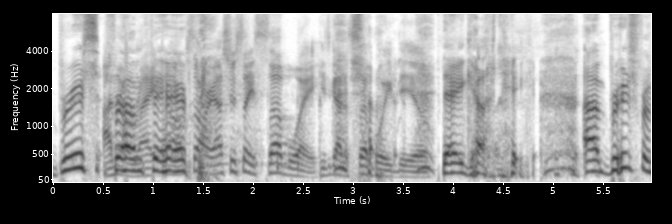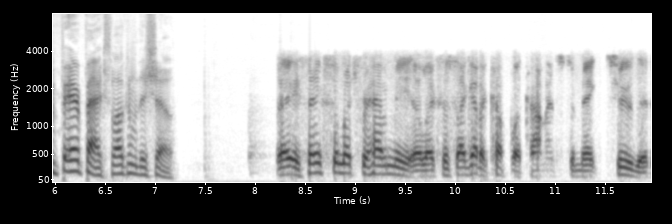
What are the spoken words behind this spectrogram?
Bruce know, from right? Fairfax. No, sorry, I should say Subway. He's got a Subway deal. there you go. There you go. Um, Bruce from Fairfax, welcome to the show. Hey, thanks so much for having me, Alexis. I got a couple of comments to make too that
